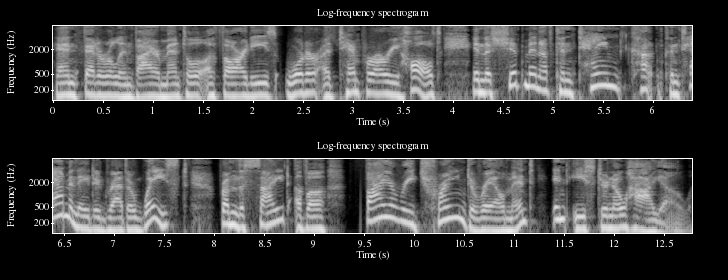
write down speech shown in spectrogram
And federal environmental authorities order a temporary halt in the shipment of co- contaminated rather waste from the site of a fiery train derailment in eastern Ohio.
